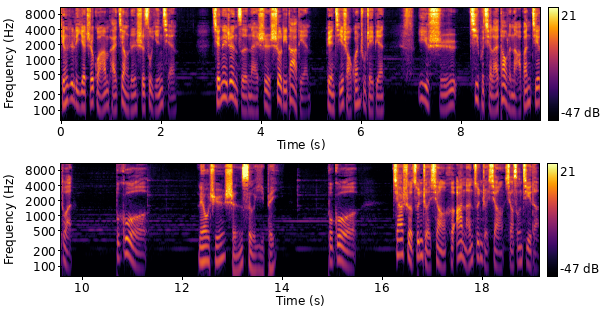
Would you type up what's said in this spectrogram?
平日里也只管安排匠人食宿银钱，且那阵子乃是设立大典，便极少关注这边，一时记不起来到了哪般阶段。不过，了觉神色一悲。不过，迦摄尊者像和阿难尊者像，小僧记得，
